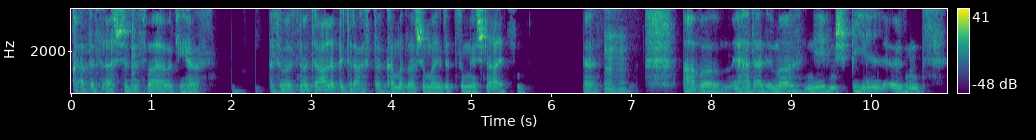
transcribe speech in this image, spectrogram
gerade das erste, das war ja wirklich, also als neutraler Betrachter kann man da schon mal in der Zunge schnalzen. Ja. Mhm. Aber er hat halt immer in jedem Spiel irgend,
